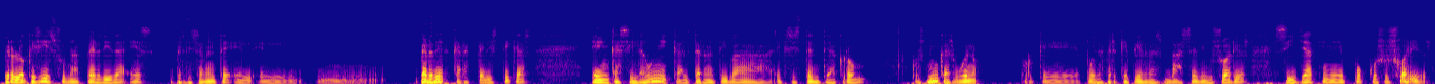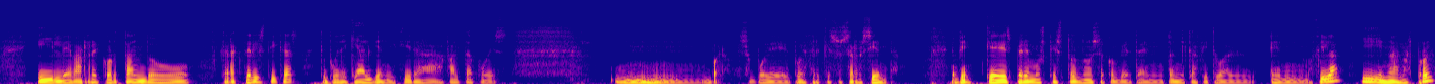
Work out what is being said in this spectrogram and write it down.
pero lo que sí es una pérdida es precisamente el, mm, perder características en casi la única alternativa existente a Chrome, pues nunca es bueno, porque puede hacer que pierdas base de usuarios si ya tiene pocos usuarios y le vas recortando características que puede que alguien le hiciera falta, pues mm, bueno, eso puede, puede hacer que eso se resienta. En fin, que esperemos que esto no se convierta en tónica habitual en Mozilla. Y nada más por hoy.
